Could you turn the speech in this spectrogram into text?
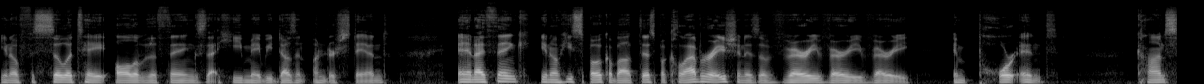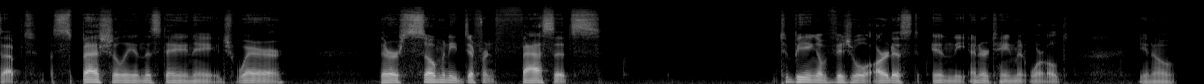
you know, facilitate all of the things that he maybe doesn't understand. And I think, you know, he spoke about this, but collaboration is a very, very, very important concept, especially in this day and age where there are so many different facets to being a visual artist in the entertainment world. You know,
